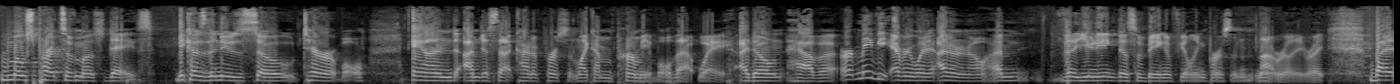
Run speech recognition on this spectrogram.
most parts of most days because the news is so terrible and I'm just that kind of person like I'm permeable that way. I don't have a or maybe everyone I don't know. I'm the uniqueness of being a feeling person, not really, right? But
